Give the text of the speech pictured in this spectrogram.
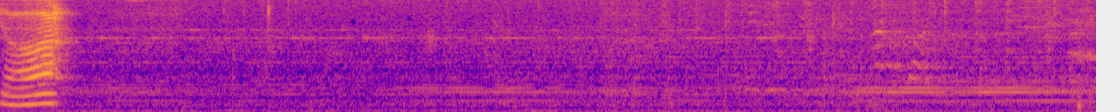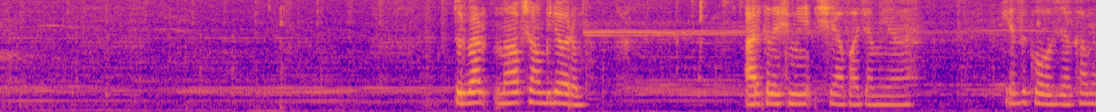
Ya. Dur ben ne yapacağımı biliyorum. Arkadaşımı şey yapacağım ya. Yazık olacak ama.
